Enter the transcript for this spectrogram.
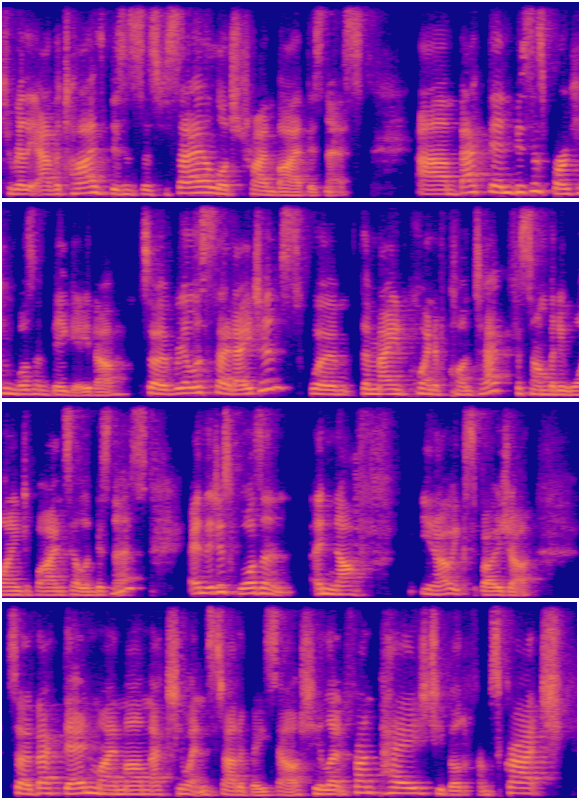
to really advertise businesses for sale or to try and buy a business. Um, back then, business broking wasn't big either. So, real estate agents were the main point of contact for somebody wanting to buy and sell a business. And there just wasn't enough, you know, exposure. So, back then, my mum actually went and started B-Sale. She learned front page, she built it from scratch.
